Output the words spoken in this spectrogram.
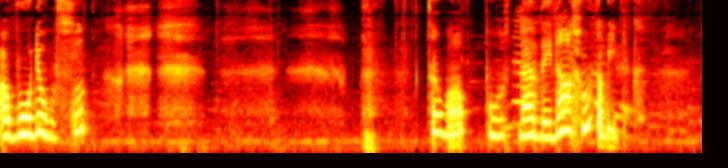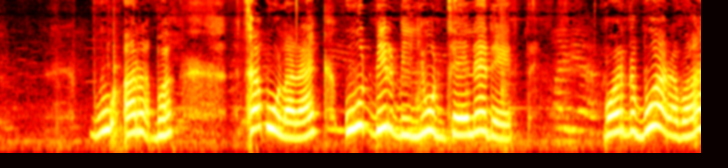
abone olsun. Tamam. Bu neredeydi? Ha şurada mıydık? Bu araba tam olarak 11 milyon TL değerinde. Bu arada bu araba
